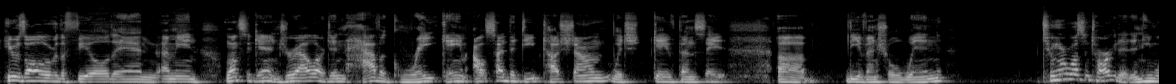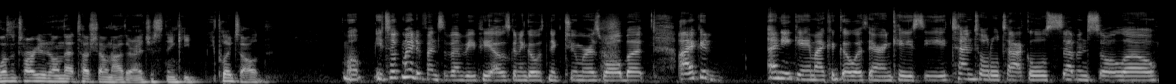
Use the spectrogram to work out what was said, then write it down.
He was all over the field. And, I mean, once again, Drew Allar didn't have a great game outside the deep touchdown, which gave Penn State uh, the eventual win. Toomer wasn't targeted, and he wasn't targeted on that touchdown either. I just think he, he played solid. Well, you took my defensive MVP. I was going to go with Nick Toomer as well, but I could any game I could go with Aaron Casey. Ten total tackles, seven solo,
